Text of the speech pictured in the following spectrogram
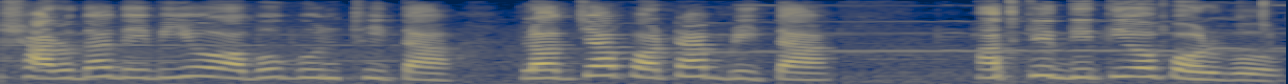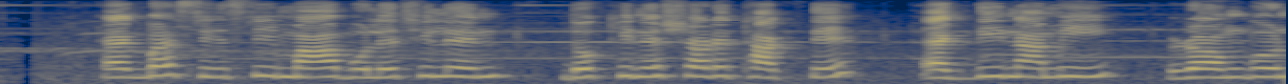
সারদা দেবীও অবগুণ্ঠিতা লজ্জা পটাবৃতা আজকে দ্বিতীয় পর্ব। একবার শ্রী শ্রী মা বলেছিলেন, দক্ষিণেশ্বরে থাকতে একদিন আমি রঙ্গন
